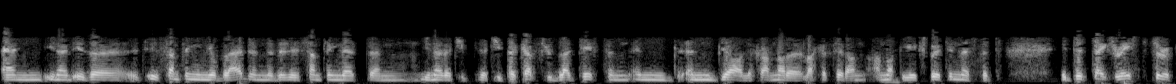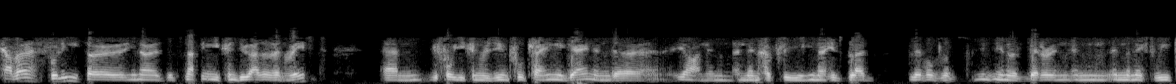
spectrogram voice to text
and you know, it is a it is something in your blood, and it is something that um, you know that you that you pick up through blood tests, and and and yeah, look, I'm not a like I said, I'm I'm not the expert in this, but it just takes rest to recover fully. So you know, it's nothing you can do other than rest. Um, before you can resume full training again, and uh, yeah, and then and then hopefully you know his blood levels look you know better in, in, in the next week,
